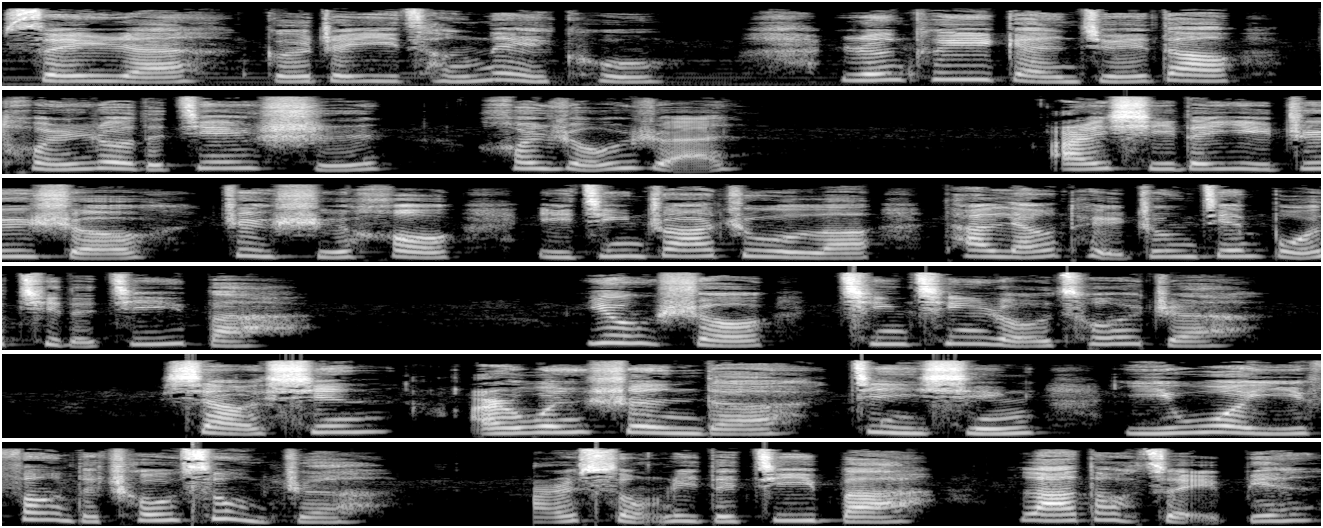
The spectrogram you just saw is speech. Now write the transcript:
虽然隔着一层内裤。仍可以感觉到臀肉的结实和柔软，儿媳的一只手这时候已经抓住了她两腿中间勃起的鸡巴，用手轻轻揉搓着，小心而温顺地进行一握一放的抽送着，而耸立的鸡巴拉到嘴边，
